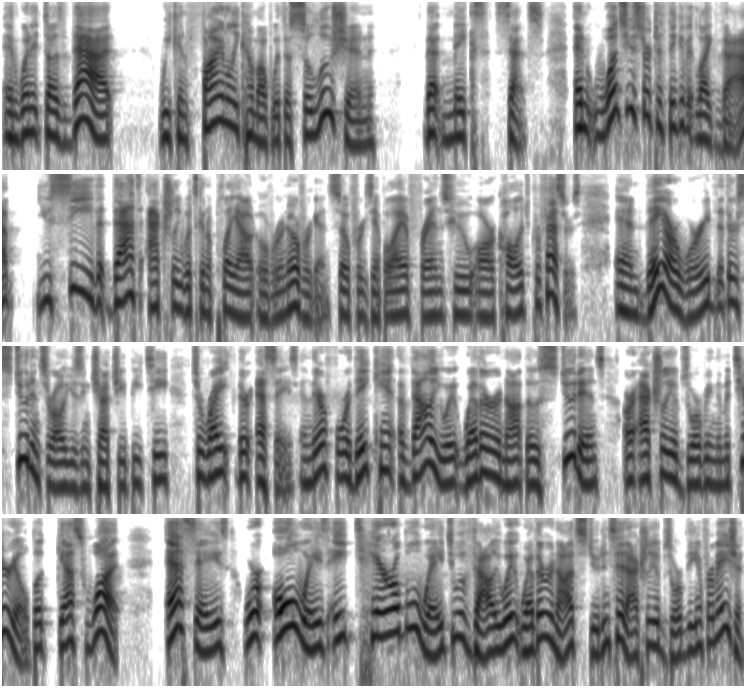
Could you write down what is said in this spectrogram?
And when it does that, we can finally come up with a solution that makes sense. And once you start to think of it like that, you see that that's actually what's going to play out over and over again. So, for example, I have friends who are college professors, and they are worried that their students are all using ChatGPT to write their essays, and therefore they can't evaluate whether or not those students are actually absorbing the material. But guess what? Essays were always a terrible way to evaluate whether or not students had actually absorbed the information.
